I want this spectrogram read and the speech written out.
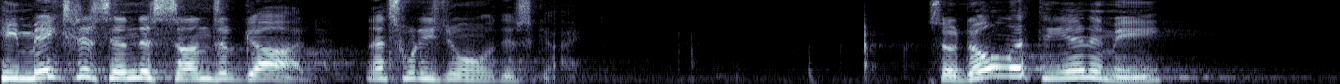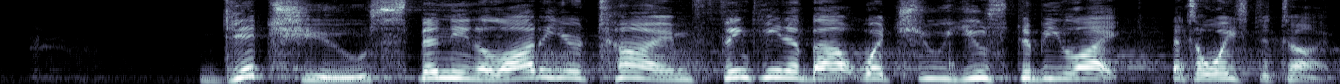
He makes us into sons of God. That's what he's doing with this guy. So don't let the enemy get you spending a lot of your time thinking about what you used to be like. That's a waste of time.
